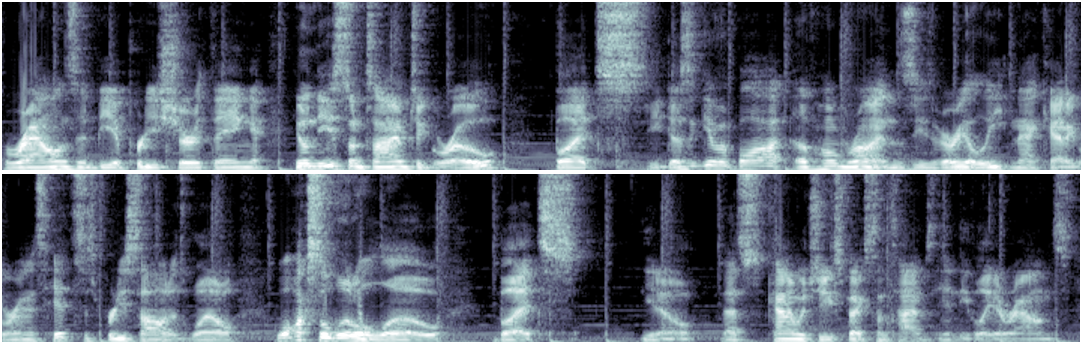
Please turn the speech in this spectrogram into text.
rounds and be a pretty sure thing. He'll need some time to grow, but he doesn't give up a lot of home runs. He's very elite in that category, and his hits is pretty solid as well. Walks a little low, but you know that's kind of what you expect sometimes in the later rounds.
